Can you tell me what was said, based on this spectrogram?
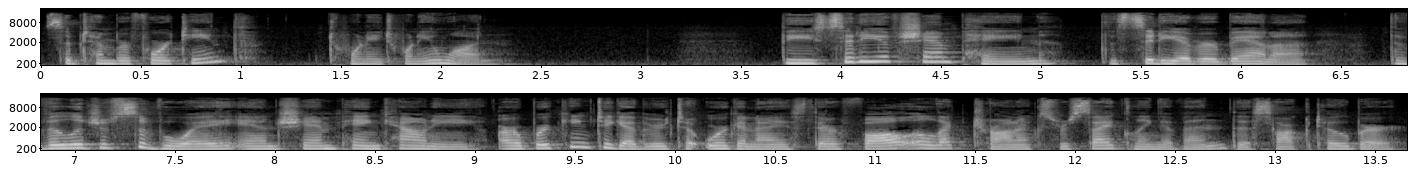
September 14th, 2021. The city of Champaign, the city of Urbana, the village of Savoy, and Champaign County are working together to organize their fall electronics recycling event this October.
